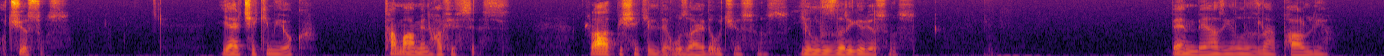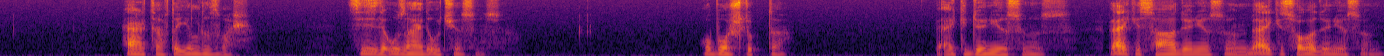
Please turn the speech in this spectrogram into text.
uçuyorsunuz. Yer çekimi yok. Tamamen hafifsiniz. Rahat bir şekilde uzayda uçuyorsunuz. Yıldızları görüyorsunuz. Bembeyaz yıldızlar parlıyor. Her tarafta yıldız var. Siz de uzayda uçuyorsunuz. O boşlukta. Belki dönüyorsunuz. Belki sağa dönüyorsun. Belki sola dönüyorsun.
